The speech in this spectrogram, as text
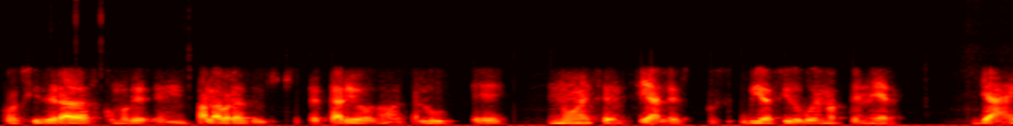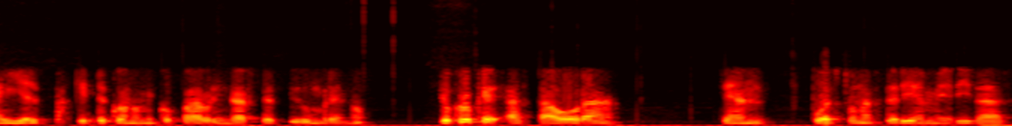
consideradas como de, en palabras del secretario ¿no? de salud no esenciales, pues hubiera sido bueno tener ya ahí el paquete económico para brindar certidumbre, ¿no? Yo creo que hasta ahora se han puesto una serie de medidas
